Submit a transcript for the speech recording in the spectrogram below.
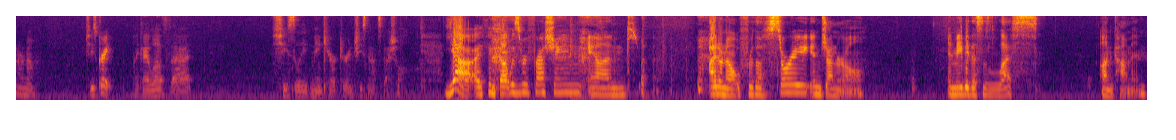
I don't know. She's great. Like I love that. She's the main character and she's not special. Yeah, I think that was refreshing, and I don't know, for the story in general, and maybe this is less uncommon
